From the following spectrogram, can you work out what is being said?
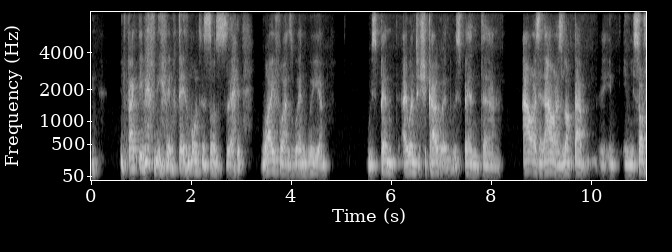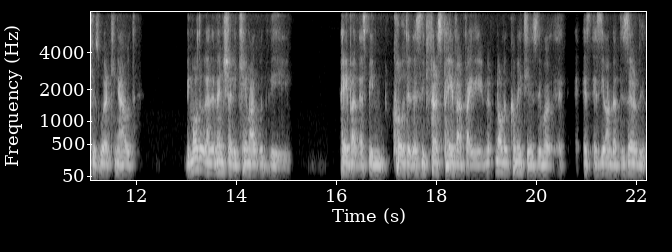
in fact, even even Dale Mortensen's uh, wife was when we um, we spent. I went to Chicago and we spent um, hours and hours locked up in, in his office working out the model that eventually came out with the paper that's been quoted as the first paper by the Nobel Committee as the as, as the one that deserved it,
